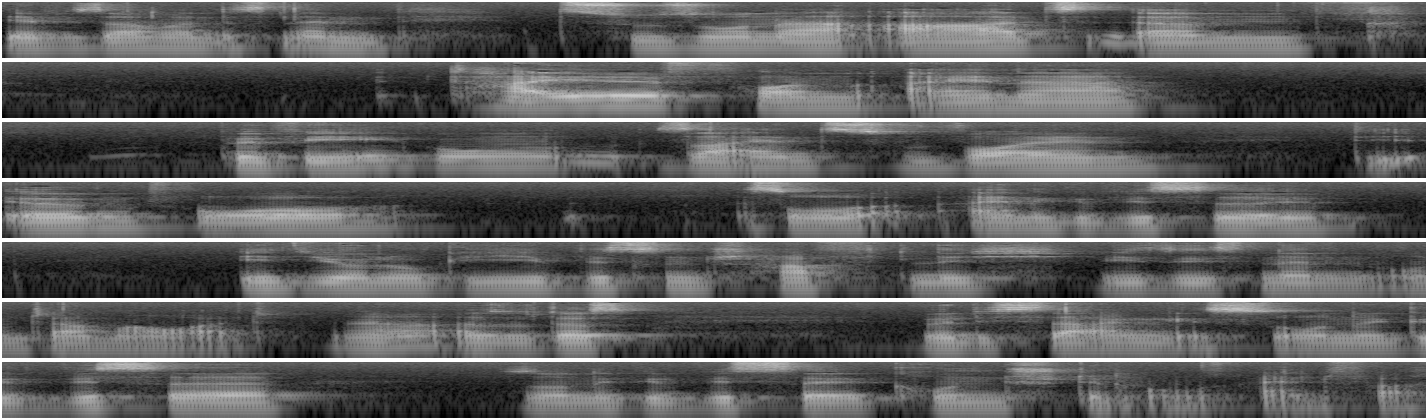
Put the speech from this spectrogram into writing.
ja, wie soll man das nennen, zu so einer Art ähm, Teil von einer Bewegung sein zu wollen, die irgendwo so eine gewisse Ideologie wissenschaftlich, wie sie es nennen, untermauert. Ja, also das würde ich sagen, ist so eine gewisse, so eine gewisse Grundstimmung einfach.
